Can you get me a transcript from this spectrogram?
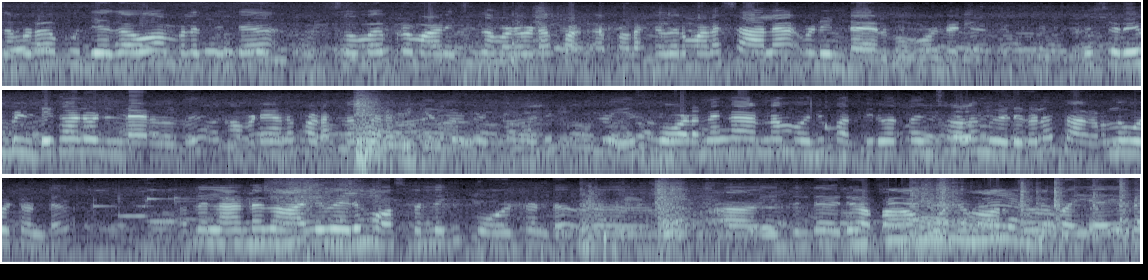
നമ്മുടെ പുതിയകാവ് അമ്പലത്തിന്റെ ഉത്സവമായി പ്രമാണിച്ച് നമ്മുടെ ഇവിടെ പടക്ക നിർമ്മാണശാല ഇവിടെ ഉണ്ടായിരുന്നു ഓൾറെഡി ഒരു ചെറിയ ബിൽഡിംഗ് ആണ് ഇവിടെ ഉണ്ടായിരുന്നത്. അവിടെയാണ് പടക്കം നിർമ്മിക്കുന്നത്. ഈ സ്ഫോടനം കാരണം ഒരു പത്തിരുപത്തഞ്ചോളം വീടുകൾ തകർന്നു പോയിട്ടുണ്ട്. അതല്ലാണ്ട് നാലുപേര് ഹോസ്പിറ്റലിലേക്ക് പോയിട്ടുണ്ട്. ഇതിന്റെ ഇതിന്റെ ഒരു അഭാവം മൂലം അവർക്ക് വയ്യായ്ക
